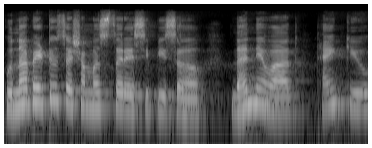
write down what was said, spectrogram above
पुन्हा भेटूच अशा मस्त रेसिपीसह धन्यवाद. थँक्यू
